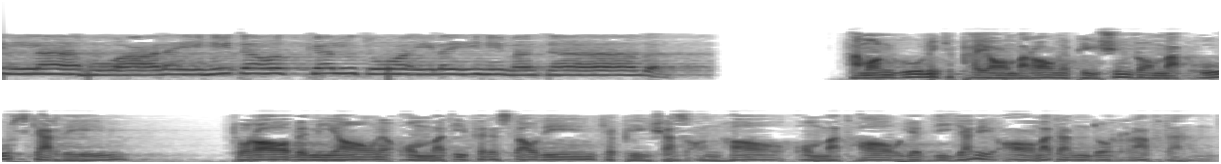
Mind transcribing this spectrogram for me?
إلا هو عليه توكلت وإليه متاب. همان گونه که پیامبران پیشین را مبعوث کردیم تو را به میان امتی فرستادیم که پیش از آنها امتهای دیگری آمدند و رفتند.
